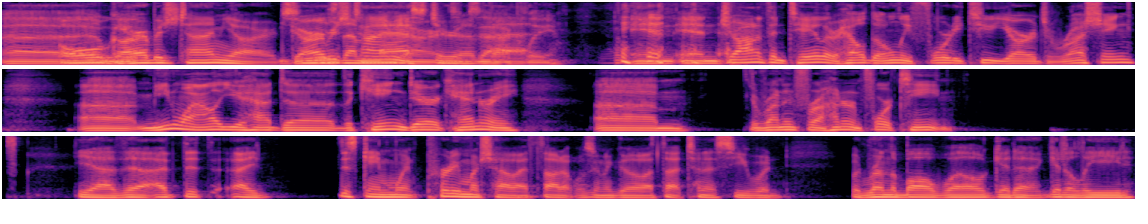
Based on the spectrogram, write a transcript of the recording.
Uh, Oh, garbage time yards. Garbage time master yards exactly. and and Jonathan Taylor held to only 42 yards rushing. Uh, meanwhile, you had uh, the King Derrick Henry um, running for 114. Yeah, the I, the, I this game went pretty much how I thought it was going to go. I thought Tennessee would would run the ball well, get a get a lead,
